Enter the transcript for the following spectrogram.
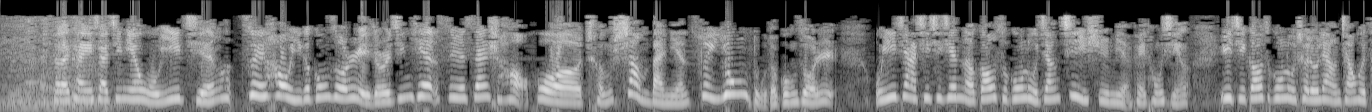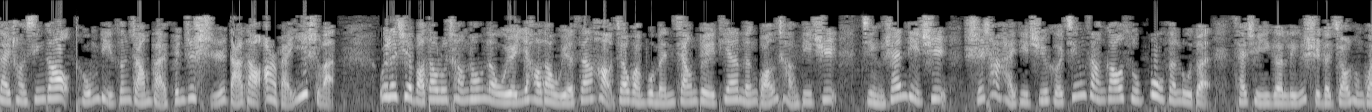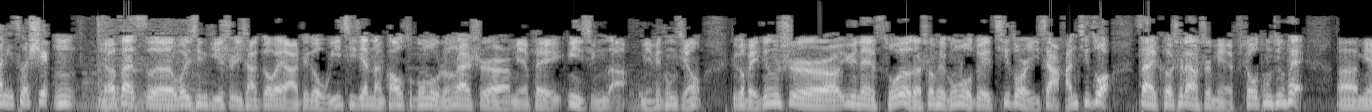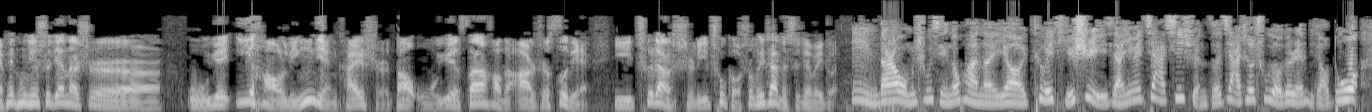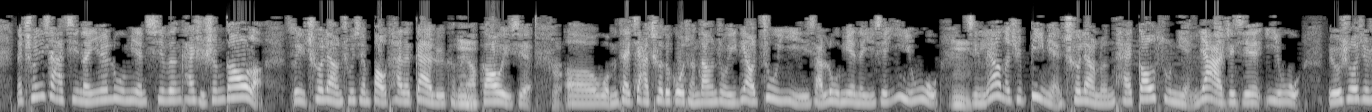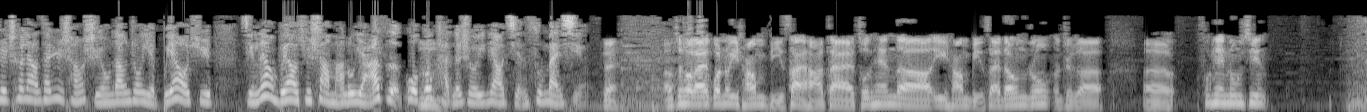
再来看一下今年五一前最后一个工作日，也就是今天四月三十号，或成上半年最拥堵的工作日。五一假期期间呢，高速公路将继续免费通行，预计高速公路车流量将会再创新高，同比增长百分之十，达到二百一十万。为了确保道路畅通呢，五月一号到五月三号，交管部门将对天安门广场地区、景山地区、什刹海地区和京藏高速部分路段采取一个临时的交通管理措施。嗯，也要再次温馨提示一下各位啊，这个五一期间呢，高速公路仍然是免费运行的，免费通行。这个北京市域内所有的收费公路对七座以下含七座载客车辆是免收通行费。呃，免费通行时间呢是五月一号零点开始到五月三号的二十四点，以车辆驶离出口收费站的时间为准。嗯，当然我们出行的话呢，要特别提示一下，因为假期选择驾车出游的人比较多。那春夏季呢，因为路面气温开始升高了，所以车辆出现爆胎的概率可能要高一些。是呃，我们在驾车的过程当中一定要注意一下路面的一些异物，嗯尽量的去避免车辆轮胎高速碾压这些异物。比如说，就是车辆在日常使用当中也不要去，尽量不要去上马路牙子，过沟盘的时候一定要减速慢行。对，呃，最后来关注一场比赛哈，在昨天的一场比赛当中，这个呃丰田中心。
